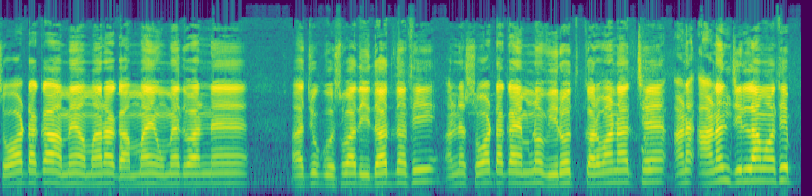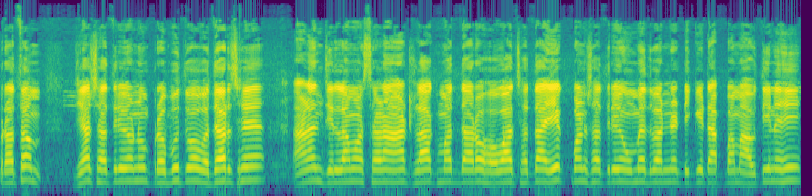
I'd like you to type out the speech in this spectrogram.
સો ટકા અમે અમારા ગામમાં ઉમેદવારને હજુ ઘૂસવા દીધા જ નથી અને સો ટકા એમનો વિરોધ કરવાના જ છે. અને આણંદ જિલ્લામાંથી પ્રથમ જ્યાં ક્ષત્રિયોનું પ્રભુત્વ વધારે છે આણંદ જિલ્લામાં સાડા આઠ લાખ મતદારો હોવા છતાં એક પણ ક્ષત્રિય ઉમેદવારને ટિકિટ આપવામાં આવતી નહીં.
